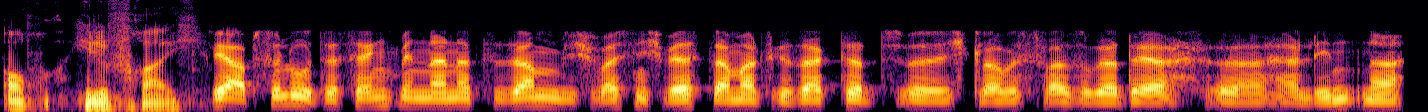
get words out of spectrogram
auch hilfreich. Ja, absolut. Das hängt miteinander zusammen. Ich weiß nicht, wer es damals gesagt hat. Äh, ich glaube, es war sogar der äh, Herr Lindner.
